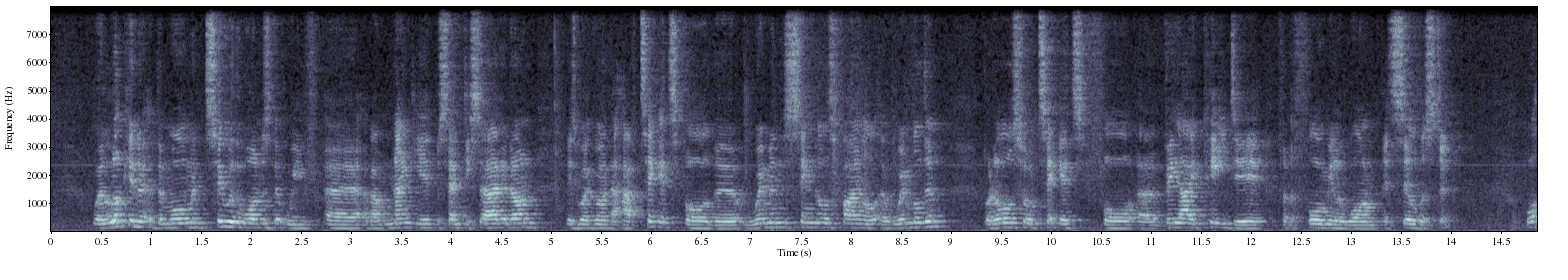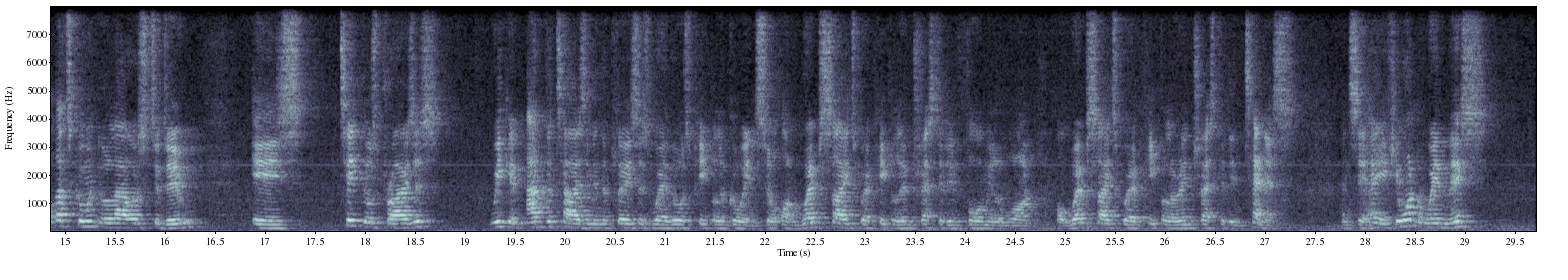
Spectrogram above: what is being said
We're looking at, at the moment, two of the ones that we've uh, about 98% decided on is we're going to have tickets for the women's singles final at Wimbledon, but also tickets for a VIP day for the Formula One at Silverstone. What that's going to allow us to do is take those prizes, we can advertise them in the places where those people are going. So on websites where people are interested in Formula One, or websites where people are interested in tennis, and say, hey, if you want to win this,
